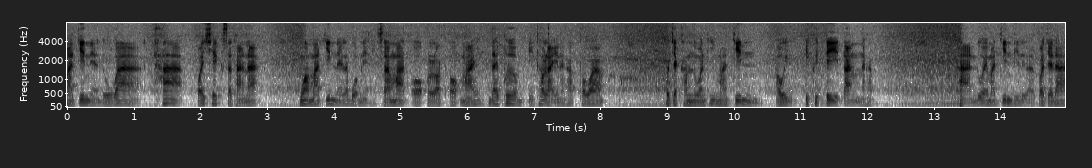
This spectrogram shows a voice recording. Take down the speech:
มาจิ้นเนี่ยดูว่า ถ้าไว้เช็คสถานะว่ามาจิ้นในระบบเนี่ยสามารถออกหลอดออกไม้ได้เพิ่มอีกเท่าไหร่นะครับ เพราะว่าเขาจะคำนวณที่มาจิ้นเอา Equity ตั้งนะครับ หารด้วยมาจิ้นที่เหลือก็จะได้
